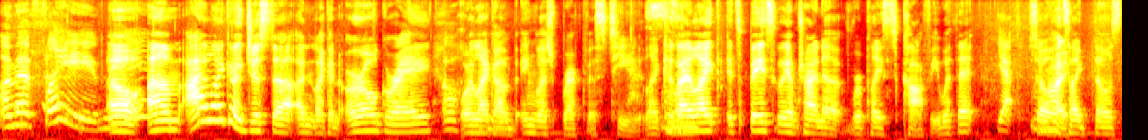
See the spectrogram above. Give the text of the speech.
I'm at Flav. Oh, um, I like a just a, a like an Earl Grey Oh, or like a English breakfast tea, like because I like it's basically I'm trying to replace coffee with it, yeah. so Right. it's like those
